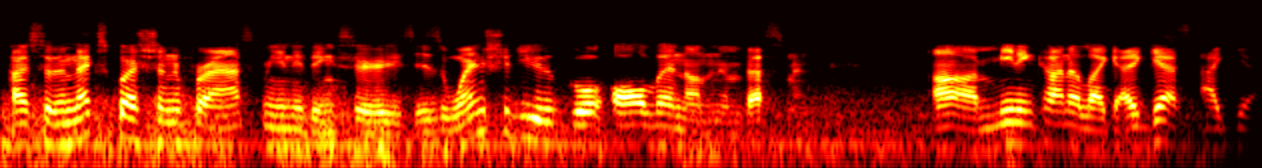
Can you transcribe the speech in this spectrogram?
All right, so the next question for Ask Me Anything series is when should you go all in on an investment? Uh, meaning kind of like, I guess, I guess.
